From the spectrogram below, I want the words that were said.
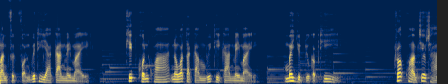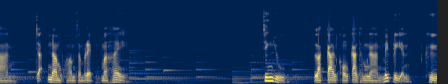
มันฝึกฝนวิทยาการใหม่ ๆ คิดค้นคว้านวัตกรรมวิธีการใหม่ ๆ ไม่หยุดอยู่กับที่ เพราะความเชี่ยวชาญจะนำความสำเร็จมาให้ จริงอยู่ หลักการของการทำงานไม่เปลี่ยน คือ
